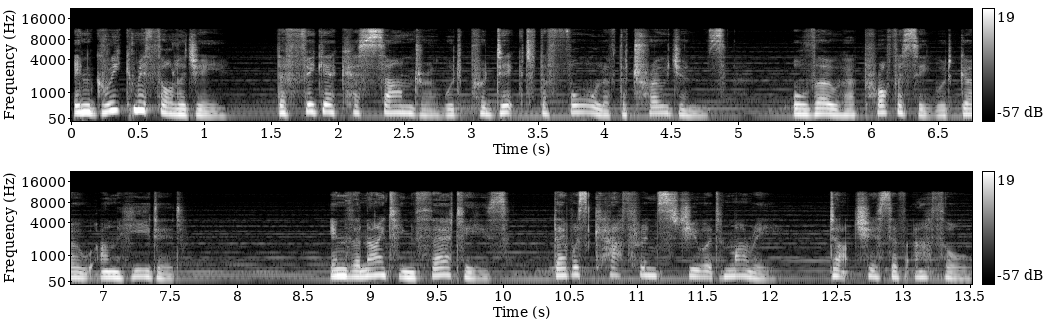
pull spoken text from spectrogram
In Greek mythology, the figure Cassandra would predict the fall of the Trojans, although her prophecy would go unheeded. In the 1930s, there was Catherine Stewart Murray, Duchess of Atholl,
